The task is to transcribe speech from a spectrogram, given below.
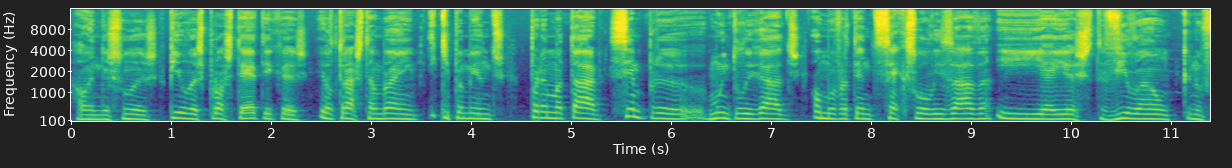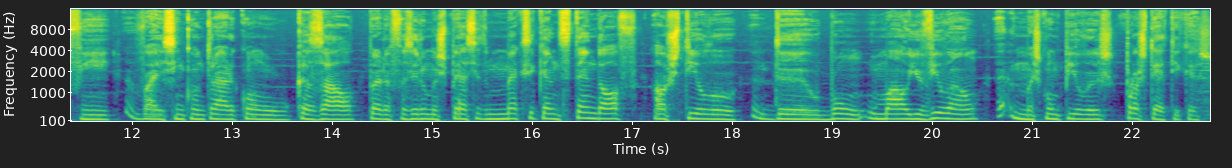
além das suas pilas prostéticas, ele traz também equipamentos para matar, sempre muito ligados a uma vertente sexualizada, e é este vilão que no fim vai se encontrar com o casal para fazer uma espécie de Mexican standoff ao estilo de o bom, o mau e o vilão, mas com pilas prostéticas.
